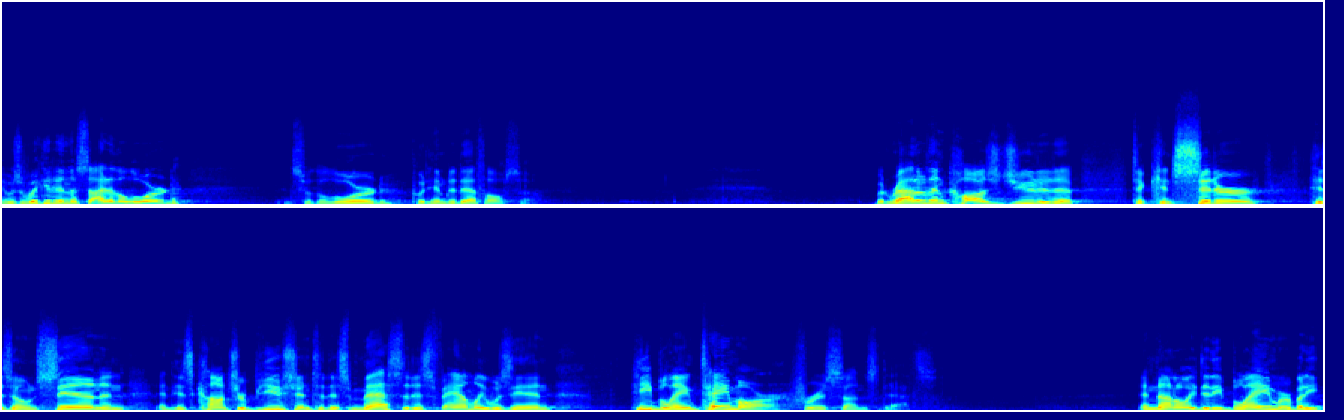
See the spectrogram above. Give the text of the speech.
It was wicked in the sight of the Lord and so the Lord put him to death also. But rather than cause Judah to, to consider his own sin and, and his contribution to this mess that his family was in, he blamed Tamar for his son's deaths. And not only did he blame her, but he,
